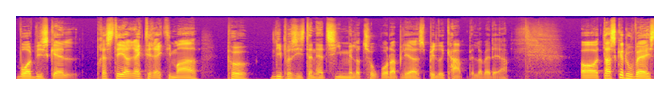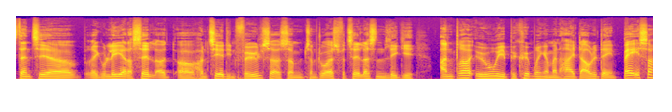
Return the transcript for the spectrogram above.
hvor vi skal præstere rigtig, rigtig meget på lige præcis den her time eller to, hvor der bliver spillet kamp, eller hvad det er. Og der skal du være i stand til at regulere dig selv og, og håndtere dine følelser, som, som du også fortæller, sådan ligge andre øvrige bekymringer, man har i dagligdagen bag sig,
